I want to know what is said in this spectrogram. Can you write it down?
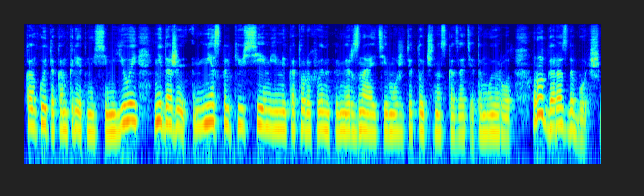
какой-то конкретной семьей, не даже несколькими семьями, которых вы, например, знаете и можете точно сказать, это мой род. Род гораздо больше.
